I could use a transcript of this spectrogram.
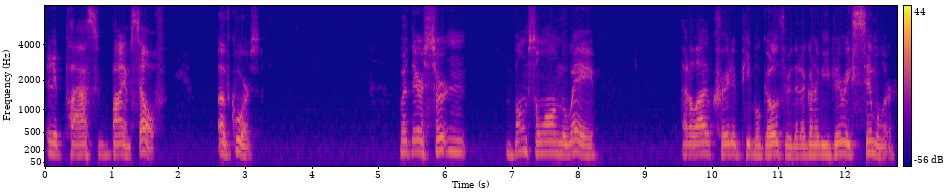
in a class by himself, of course. But there are certain bumps along the way that a lot of creative people go through that are going to be very similar.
